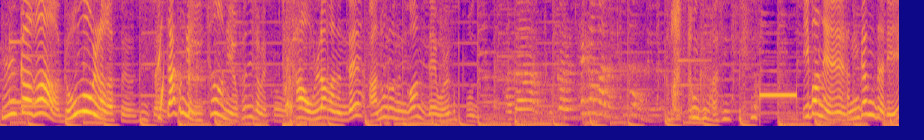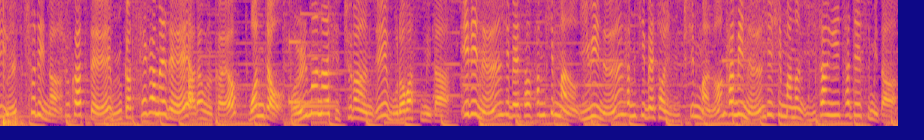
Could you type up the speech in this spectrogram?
물가가 너무 올라갔어요, 진짜. 그 작은 게 2,000원이에요, 편의점에서. 다 올라가는데 안 오르는 건 내 월급뿐. 가장 물가를 체감하는 품목은 뭐예요? 맛동산. 이번엔 장병들이 외출이나 휴가 때 물가 체감에 대해 알아볼까요? 먼저 얼마나 지출하는지 물어봤습니다. 1위는 10에서 30만 원, 2위는 30에서 60만 원, 3위는 70만 원 이상이 차지했습니다.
